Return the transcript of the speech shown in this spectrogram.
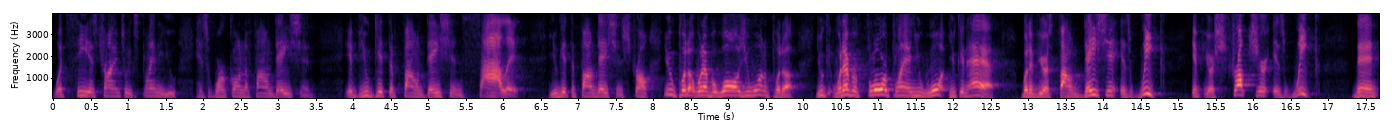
what C is trying to explain to you, is work on the foundation. If you get the foundation solid, you get the foundation strong, you can put up whatever walls you want to put up. You can, whatever floor plan you want, you can have. But if your foundation is weak, if your structure is weak, then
